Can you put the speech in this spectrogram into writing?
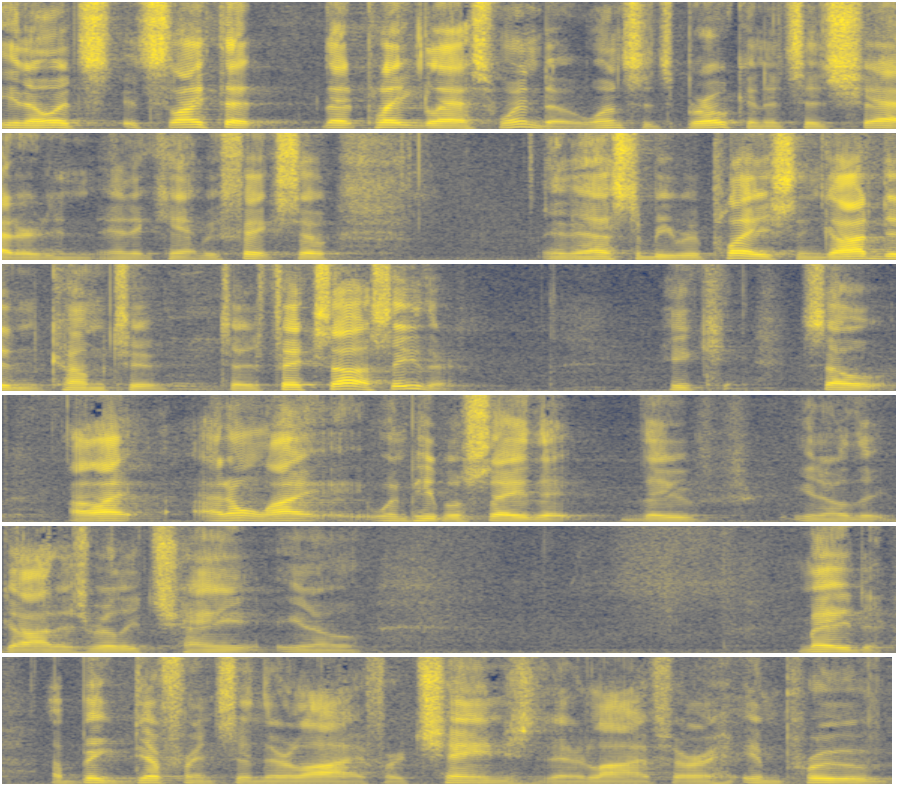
you know, it's it's like that that plate glass window. Once it's broken, it's, it's shattered and, and it can't be fixed. So it has to be replaced. And God didn't come to, to fix us either. He, so I, I don't like when people say that they've, you know, that God has really changed, you know, made a big difference in their life or changed their lives or improved,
